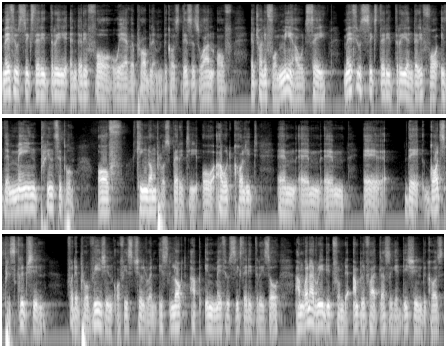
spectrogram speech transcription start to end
Matthew 6:33 and 34 we have a problem because this is one of actually for me I would say Matthew 6:33 and 34 is the main principle of kingdom prosperity or I would call it um um um uh, the God's prescription for the provision of his children is locked up in Matthew 6:33 so I'm going to read it from the amplified classic edition because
